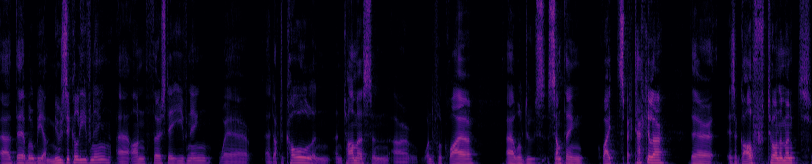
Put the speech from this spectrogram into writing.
uh, there will be a musical evening uh, on Thursday evening where uh, Dr. Cole and, and Thomas and our wonderful choir uh, will do something quite spectacular. There is a golf tournament.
